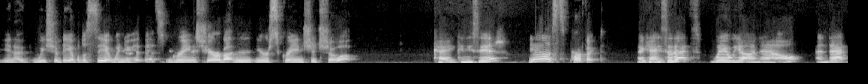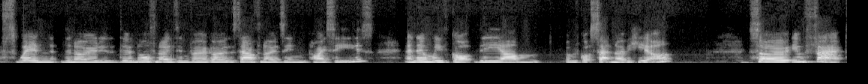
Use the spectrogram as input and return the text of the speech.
you know, we should be able to see it when you hit that green share button. Your screen should show up. Okay, can you see it? Yes, perfect. Okay, so that's where we are now, and that's when the node, the north node's in Virgo, the south node's in Pisces, and then we've got the um, we've got Saturn over here. So in fact,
